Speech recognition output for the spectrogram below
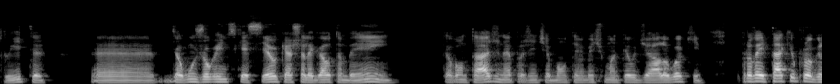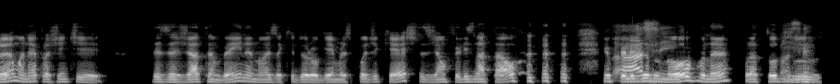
Twitter, é, de algum jogo que a gente esqueceu, que acha legal também, fique à vontade, né? Pra gente é bom também a gente manter o diálogo aqui. Aproveitar aqui o programa, né? Pra gente desejar também, né, nós aqui do Eurogamers Podcast, desejar um Feliz Natal e um ah, Feliz Ano sim. Novo, né, para todos os,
